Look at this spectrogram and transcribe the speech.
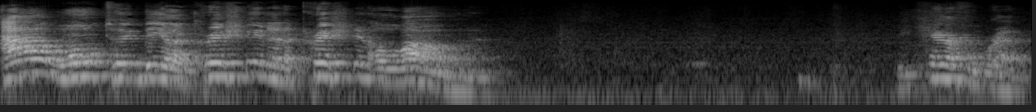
I want to be a Christian and a Christian alone. Be careful, brother.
